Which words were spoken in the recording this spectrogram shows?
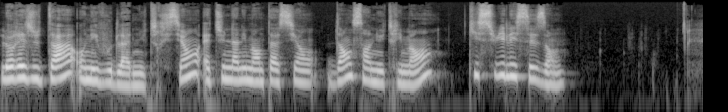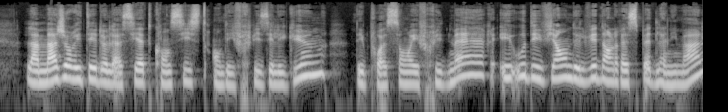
Le résultat au niveau de la nutrition est une alimentation dense en nutriments qui suit les saisons. La majorité de l'assiette consiste en des fruits et légumes, des poissons et fruits de mer et ou des viandes élevées dans le respect de l'animal,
